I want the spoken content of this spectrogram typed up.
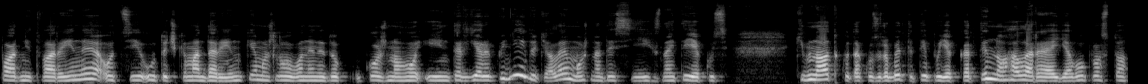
парні тварини, оці уточки-мандаринки, можливо, вони не до кожного і інтер'єру підійдуть, але можна десь їх знайти, якусь кімнатку таку зробити, типу як картинну галерея, або просто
